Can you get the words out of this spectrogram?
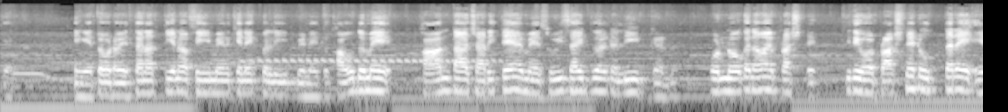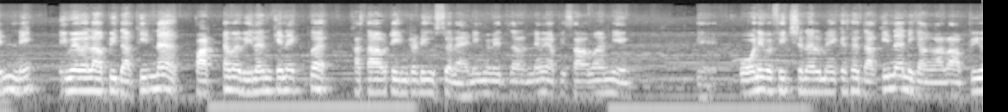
කියලා. තෝට එතනත් තියෙන ෆීමේල් කෙනෙක් ලීඩ් වෙන. එක කවුද මේ කාන්තා චරිතය මේ සුයිසයිට්වලට ලීඩ් කරන? ඔන්න ඕක තමයි ප්‍රශ්ටේ ඉති ඔය ප්‍රශ්නයට උත්තරේ එන්නේ නිම වෙලා අපි දකින්න පට්ටම විලන් කෙනෙක්ව කතාවට ඉන්ට්‍රඩියස්වල ඇනිම වෙදරන්නම අපි සාමාන්‍යයෙන් ඕනිම ෆික්ෂනල් මේකක දකින්න නිකං අර අපිව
